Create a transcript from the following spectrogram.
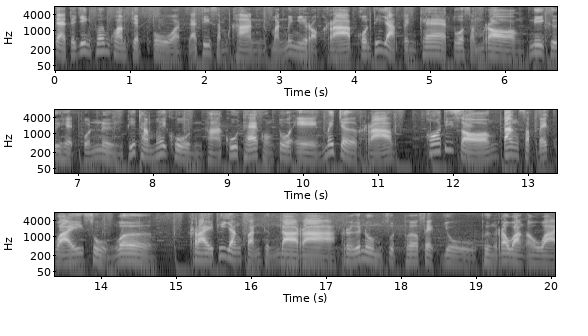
แต่จะยิ่งเพิ่มความเจ็บปวด และที่สำคัญมันไม่มีหรอกครับ คนที่อยากเป็นแค่ตัวสำรอง นี่คือเหตุผลหนึ่งที่ทำให้คุณหาคู่แท้ของตัวเองไม่เจอครับ ข้อที่ 2 ตั้งสเปคไว้สูงเวอร์ ใครที่ยังฝันถึงดารา หรือหนุ่มสุดเพอร์เฟกต์อยู่ พึงระวังเอาไว้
